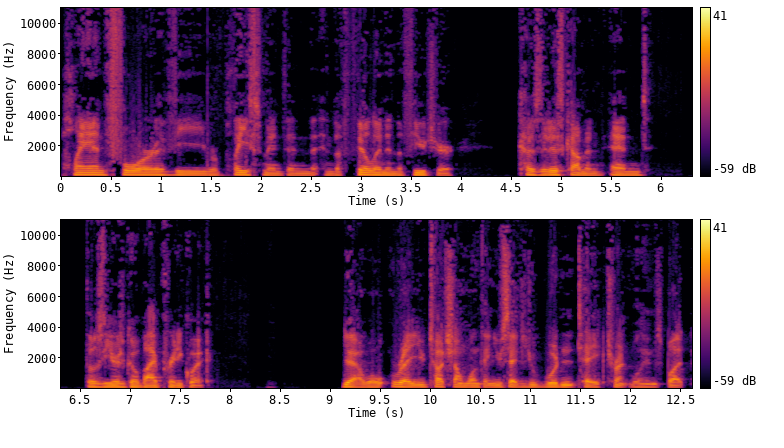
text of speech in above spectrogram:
plan for the replacement and and the fill in in the future because it is coming and those years go by pretty quick. Yeah, well, Ray, you touched on one thing. You said you wouldn't take Trent Williams, but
